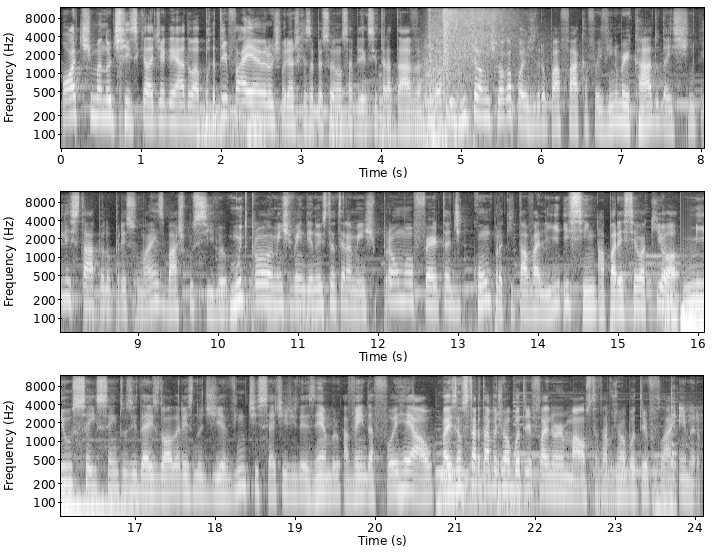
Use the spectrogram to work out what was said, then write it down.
ótima notícia que ela tinha ganhado a Butterfly Emerald, porém acho que essa pessoa não sabia que se tratava. Então ela fez literalmente logo após de dropar a faca, foi vir no mercado da Steam e listar pelo preço mais baixo possível, muito provavelmente vendendo instantaneamente para uma oferta de compra que tava ali. E sim, apareceu aqui, ó, 1.610 dólares no dia 27 de dezembro. A venda foi real, mas não se tratava de uma Butterfly normal, se tratava de uma Butterfly Emerald.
